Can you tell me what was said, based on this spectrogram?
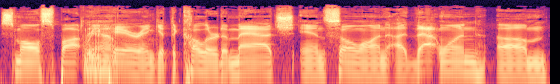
small spot Yeah. repair and get the color to match and so on. Uh, that one. Um,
